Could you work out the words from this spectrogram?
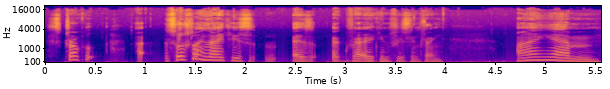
struggle. Uh, social anxiety is, is a very confusing thing. I um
